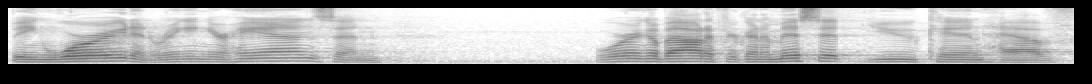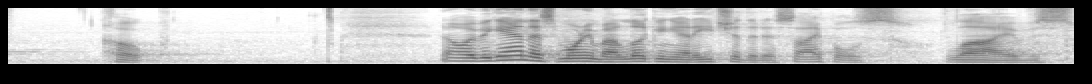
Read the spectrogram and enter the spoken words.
being worried and wringing your hands and worrying about if you're going to miss it, you can have hope. Now, we began this morning by looking at each of the disciples' lives.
